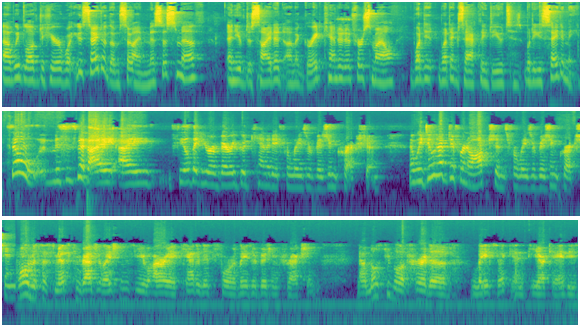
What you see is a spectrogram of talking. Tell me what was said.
uh, we'd love to hear what you say to them. So I'm Mrs. Smith, and you've decided I'm a great candidate for a Smile. What did, what exactly do you t- what do you say to me? So, Mrs. Smith, I, I feel that you're a very good candidate for laser vision correction. Now, we do have different options for laser vision correction. Well, Mrs. Smith, congratulations. You are a candidate for laser vision correction. Now, most people have heard of LASIK and PRK. These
